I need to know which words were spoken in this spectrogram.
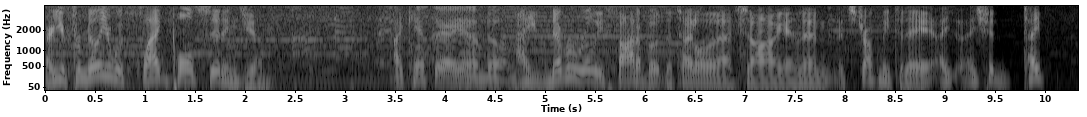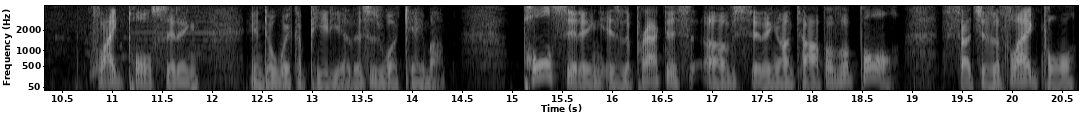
Are you familiar with flagpole sitting, Jim? I can't say I am. No. I never really thought about the title of that song, and then it struck me today. I, I should type flagpole sitting into Wikipedia. This is what came up. Pole sitting is the practice of sitting on top of a pole, such as a flagpole,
